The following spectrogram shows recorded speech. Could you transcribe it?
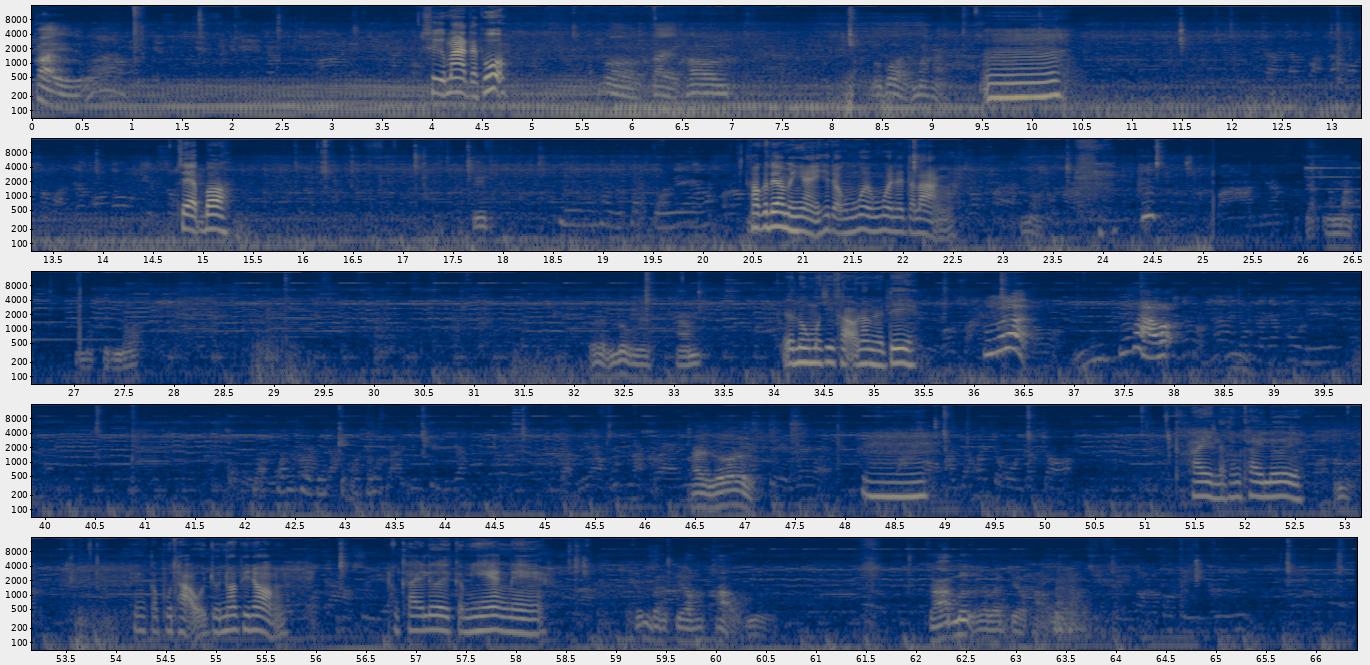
ไก่ว้าวซื้อมาแต่ผู้ก็ไก่เขาบ่บ่อยเอามาใหาอืมแซ่บบ่ติด เขาก็เดียวไม่ใหญ่ใช่ดอกงวยงวยในตารางนะหมอจักน้ำมันมาขึ้นรถเออลุงเนี่ยหำเดี๋ยวลุงมาขี้ขาวน้ำหน่อยดิมึงเลือดมึงเผาให้เลย อืม ไข่ละทั้งไข่เลยแห้งกับผู้เฒ่าอยู่เนอกพี่น้องทั้งไข่เลยกับมีแห้งแน่ถึงบันเกี่ยวเข่าอีกสามมื้อแล้วบันเกี่ยวเข่า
